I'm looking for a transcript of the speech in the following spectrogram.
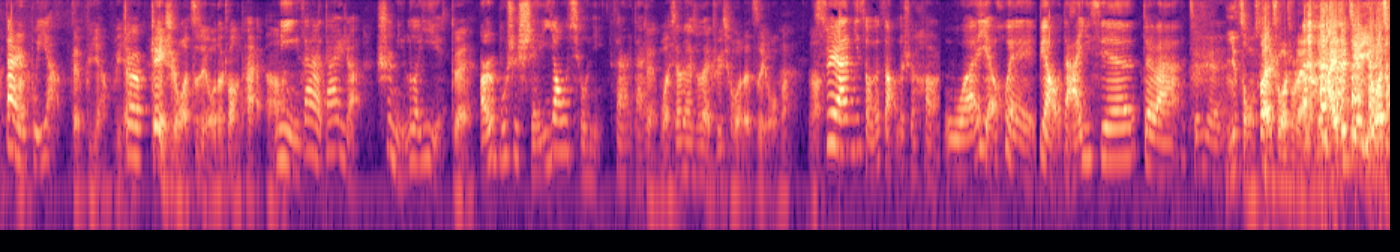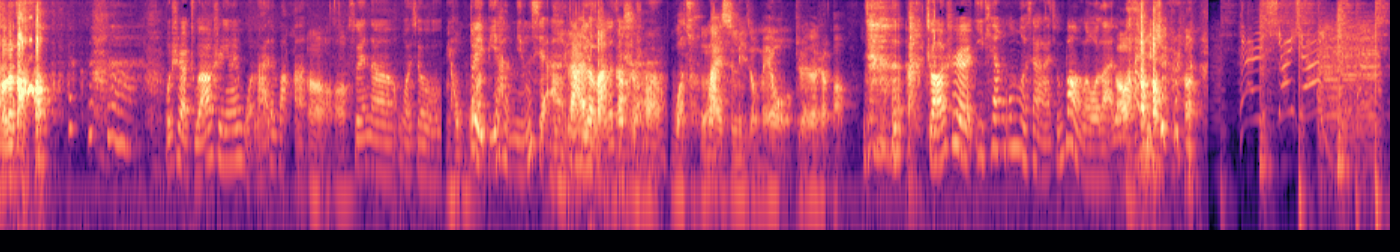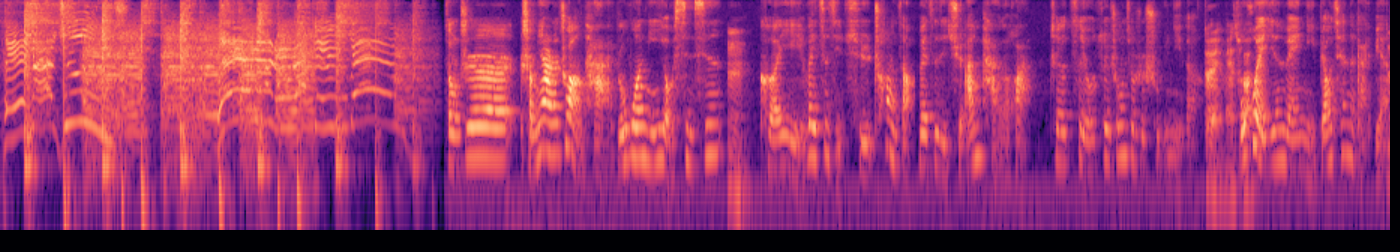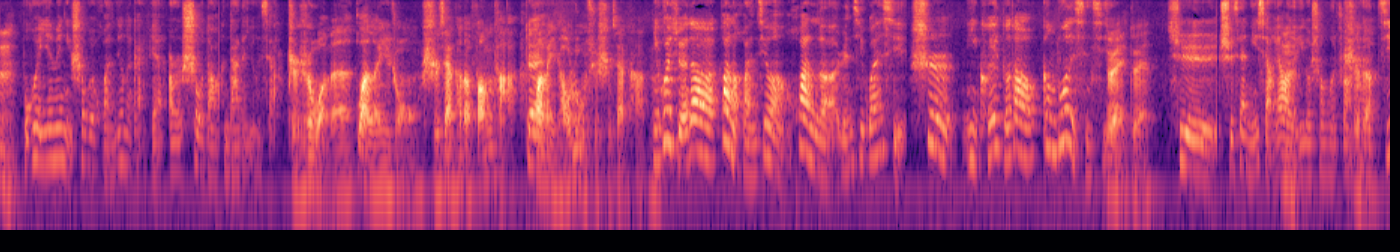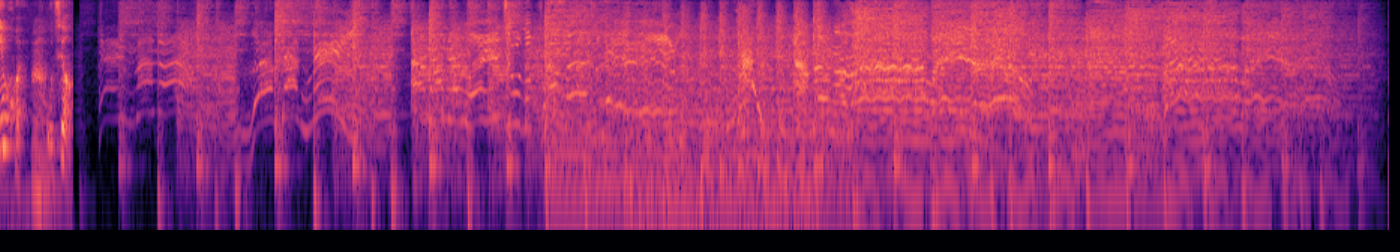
但是不一样，对，不一样，不一样。就是这是我自由的状态啊。你在那儿待着是你乐意，对而不是谁要求你在那儿待着。对，我现在就在追求我的自由嘛。啊，虽然你走得早的时候，我也会表达一些，对吧？就是你总算说出来了，你还是介意我走得早。不是，主要是因为我来的晚，哦哦，所以呢，我就你看我对比很明显。你当来的晚的早时时候，我从来心里就没有觉得什么。主要是一天工作下来就忘了我来的哦晚这事儿。总之，什么样的状态，如果你有信心，嗯，可以为自己去创造、为自己去安排的话，这个自由最终就是属于你的，对，没错。不会因为你标签的改变，嗯，不会因为你社会环境的改变而受到很大的影响。只是我们换了一种实现它的方法，对换了一条路去实现它。你会觉得换了环境、换了人际关系，是你可以得到更多的信息，对对，去实现你想要的一个生活状态的机会、嗯途径。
